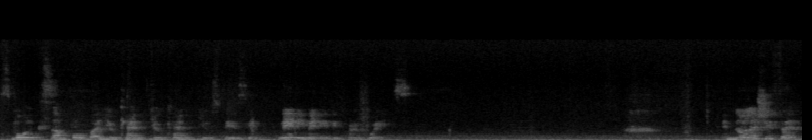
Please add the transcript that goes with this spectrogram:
small example, but you can you can use this in many many different ways. And knowledge is an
